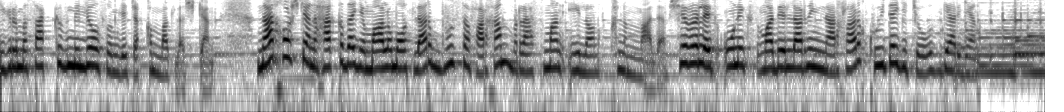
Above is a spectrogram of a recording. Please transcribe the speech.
28 million so'mgacha qimmatlashgan. Narx oshgani haqidagi ma'lumotlar bu safar ham rasman e'lon qilinmadi. Chevrolet onix modellarining narxlari quyidagicha o'zgargan.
